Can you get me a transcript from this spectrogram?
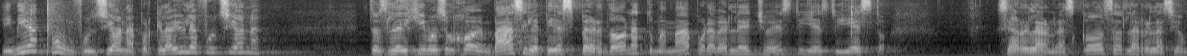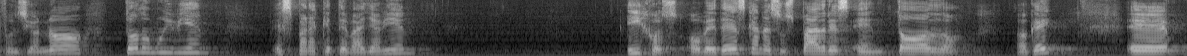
Y mira, ¡pum!, funciona, porque la Biblia funciona. Entonces le dijimos a un joven, vas y le pides perdón a tu mamá por haberle hecho esto y esto y esto se arreglaron las cosas, la relación funcionó, todo muy bien. Es para que te vaya bien. Hijos, obedezcan a sus padres en todo. ¿Ok? Eh,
